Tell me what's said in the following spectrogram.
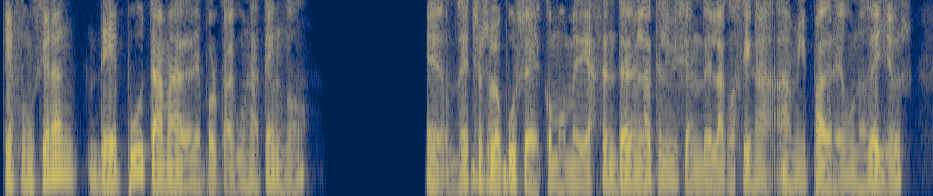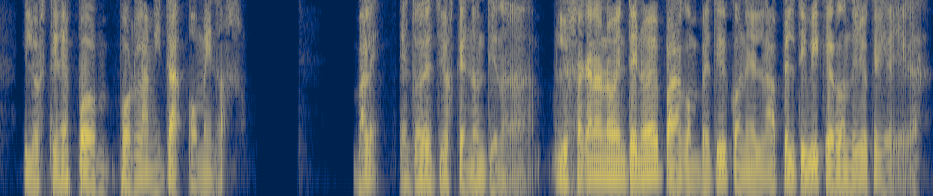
que funcionan de puta madre porque alguna tengo. Eh, de hecho se lo puse como media center en la televisión de la cocina a mi padre, uno de ellos, y los tienes por, por la mitad o menos. ¿Vale? Entonces yo es que no entiendo nada. Lo sacan a 99 para competir con el Apple TV, que es donde yo quería llegar.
